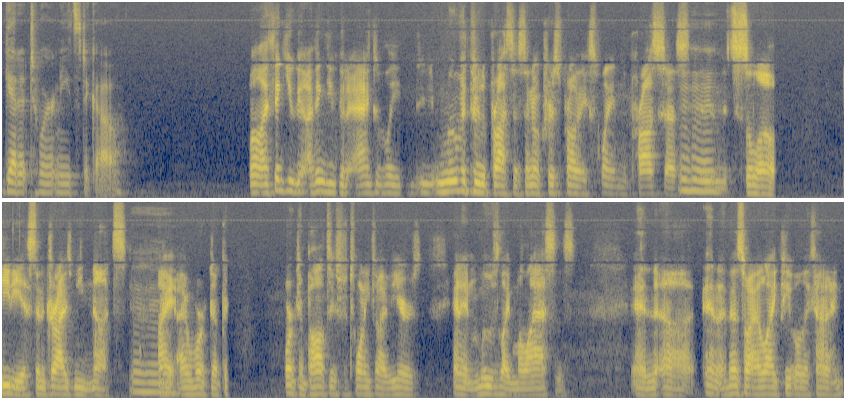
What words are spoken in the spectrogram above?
get it to where it needs to go? Well, I think you can, I think you could actively move it through the process. I know Chris probably explained the process, and it's slow, tedious, and it drives me nuts. I, I worked up worked in politics for 25 years, and it moves like molasses, and uh, and that's why I like people that kind of.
